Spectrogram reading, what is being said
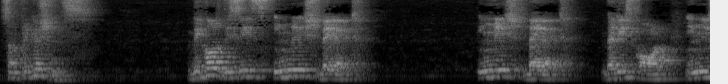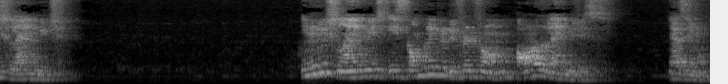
some precautions because this is English dialect. English dialect that is called English language. English language is completely different from all other languages, as you know.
